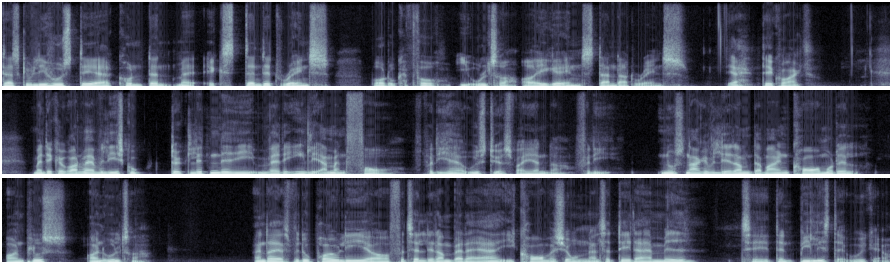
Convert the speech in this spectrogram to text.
der skal vi lige huske, det er kun den med extended range, hvor du kan få i ultra, og ikke en standard range. Ja, det er korrekt. Men det kan godt være, at vi lige skulle dykke lidt ned i, hvad det egentlig er, man får for de her udstyrsvarianter. Fordi nu snakker vi lidt om, der var en Core-model, og en Plus og en Ultra. Andreas, vil du prøve lige at fortælle lidt om, hvad der er i Core-versionen, altså det, der er med til den billigste udgave?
